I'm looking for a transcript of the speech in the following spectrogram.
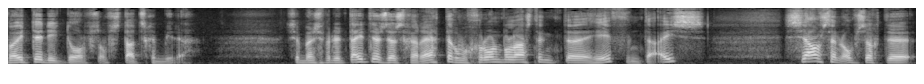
buite die dorps of stadsgebiede. So munisipaliteite is dus geregtig om grondbelasting te hef en te eis selfs in opsigte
